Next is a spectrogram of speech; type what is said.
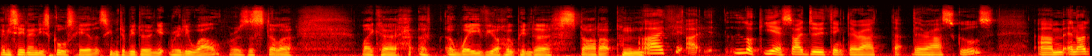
have you seen any schools here that seem to be doing it really well or is there still a like a, a, a wave you're hoping to start up and I, th- I look yes I do think there are there are schools um, and I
